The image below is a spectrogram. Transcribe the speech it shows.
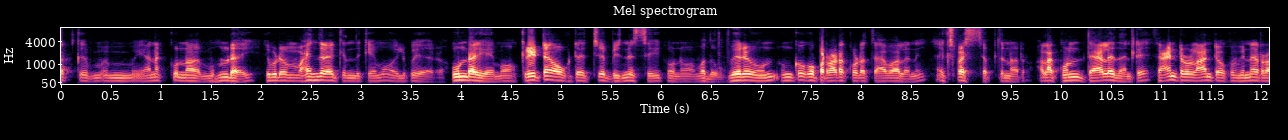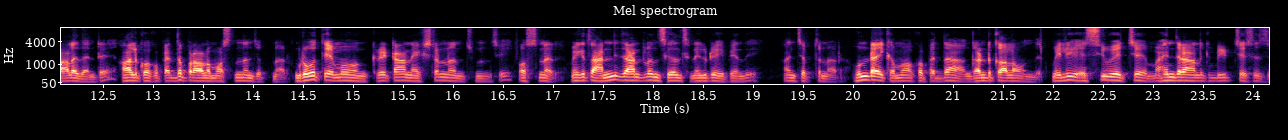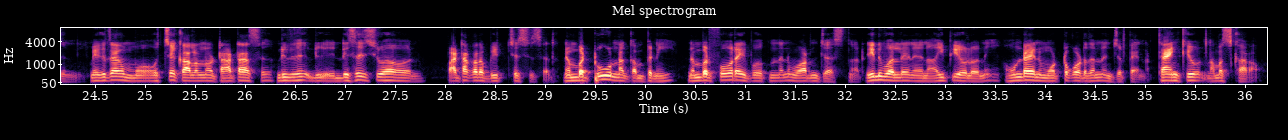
వెనక్కున్న హుండాయ్ ఇప్పుడు మహీంద్రా కిందకేమో వెళ్ళిపోయారు. హుండాయ్ ఏమో క్రీటా ఒకటి వచ్చే బిజినెస్ చేయకుండా అవ్వదు. వేరే ఇంకొక ప్రోడక్ట్ కూడా తేవాలని ఎక్స్ప్రెస్ చెప్తున్నారు. అలా కొన్ని తేలేదంటే శాంట్రో లాంటి ఒక విన్నర్ రాలేదంటే వాళ్ళకి ఒక పెద్ద ప్రాబ్లం వస్తుందని చెప్తున్నారు. గ్రోత్ ఏమో క్రీటా నెక్స్ట్ నుంచి వస్తున్నారు మిగతా అన్ని దాంట్లో సేల్స్ నెగిటివ్ అయిపోయింది. అని చెప్తున్నారు. హుండాయికమో ఒక పెద్ద గండు కాలం ఉంది. మళ్ళీ వచ్చే మహీంద్రానికి బీట్ చేసేసింది. మిగతా వచ్చే కాలంలో టాటాస్ డిసైసివ్ పాటా కూడా బీట్ చేసేసారు. నెంబర్ టూ ఉన్న కంపెనీ నెంబర్ ఫోర్ అయిపోతుందని వార్న్ చేస్తున్నారు. దీనివల్లే నేను ఐపీఓలోని హుండాయిని ముట్టకూడదని నేను చెప్పాను. థ్యాంక్ యూ నమస్కారం.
